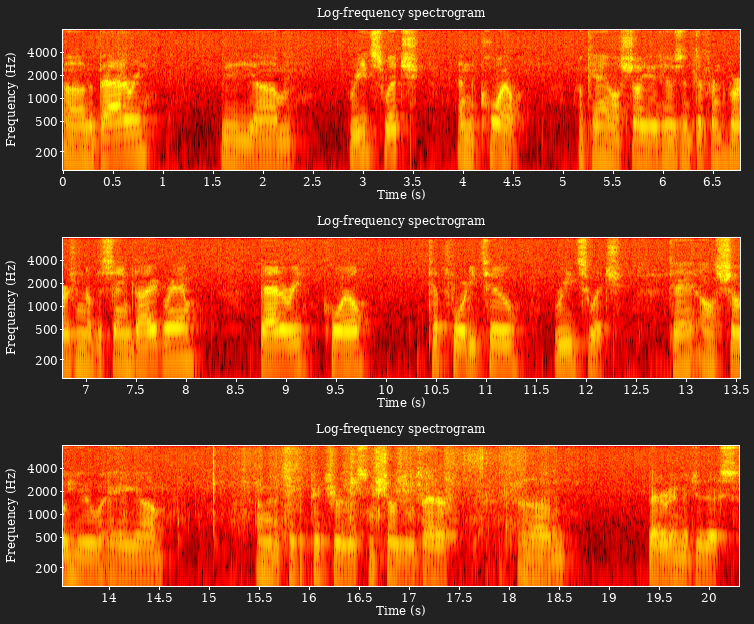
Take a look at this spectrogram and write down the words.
uh, the battery, the um, reed switch, and the coil. Okay, and I'll show you, here's a different version of the same diagram. Battery, coil, tip 42, reed switch. Okay, I'll show you a. am going to take a picture of this and show you a better, um, better image of this.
